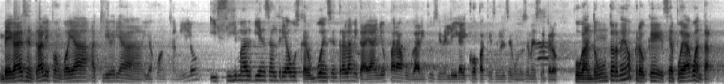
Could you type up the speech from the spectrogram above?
Vega de central y pongo ahí a, a Cliver y a, y a Juan Camilo. Y sí, más bien saldría a buscar un buen central a mitad de año para jugar inclusive Liga y Copa, que es en el segundo semestre. Pero jugando un torneo creo que se puede aguantar.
